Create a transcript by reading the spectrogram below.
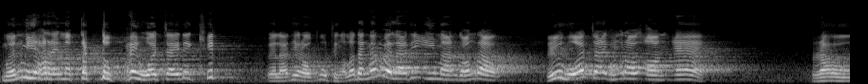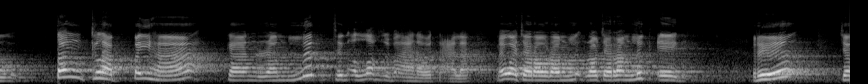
เหมือนมีอะไรมากระตุกให้หัวใจได้คิด เวลาที่เราพูดถึงเราดังนั้นเวลาที่อีมานของเรา หรือหัวใจของเราอ่อนแอ เราต้องกลับไปหาการรำลึกถึงอัลลอฮฺสุบฮานาวะตาละไม่ว่าจะเรารำเราจะรำลึกเอง หรือจะ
